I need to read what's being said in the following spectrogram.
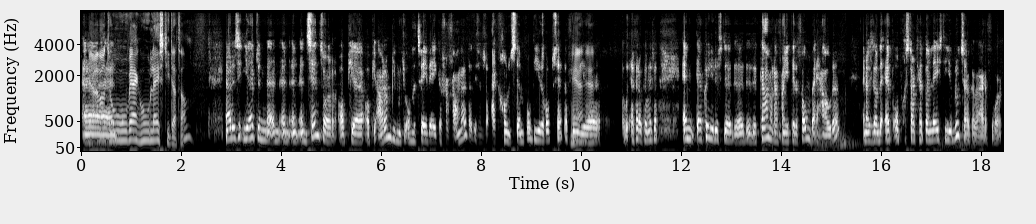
Ja, want Eh, hoe, hoe, werkt, hoe leest hij dat dan? nou, dus je hebt een, een, een, een sensor op je, op je arm. Die moet je om de twee weken vervangen. Dat is een, eigenlijk gewoon een stempel die je erop zet. Ja, je, ja. Oh, ook helemaal. En daar kun je dus de, de, de, camera van je telefoon bij houden. En als je dan de app opgestart hebt, dan leest hij je bloedsuikerwaarde voor.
